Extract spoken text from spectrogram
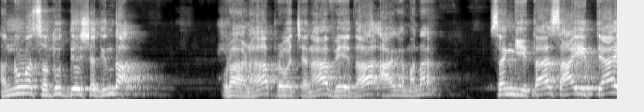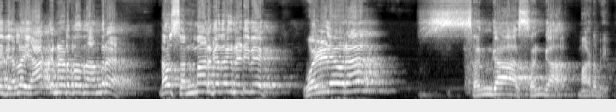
ಅನ್ನುವ ಸದುದ್ದೇಶದಿಂದ ಪುರಾಣ, ಪ್ರವಚನ, ವೇದ, ಆಗಮನ, ಸಂಗೀತ, ಸಾಹಿತ್ಯ, ಇದೆಲ್ಲ ಯಾಕೆ ನಡೆದದ ಅಂದ್ರೆ ನಾವು ಸನ್ಮಾರ್ಗದಾಗ ನಡಿಬೇಕು. ಒಳ್ಳೆಯವರ ಸಂಘ ಸಂಘ ಮಾಡಬೇಕು.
